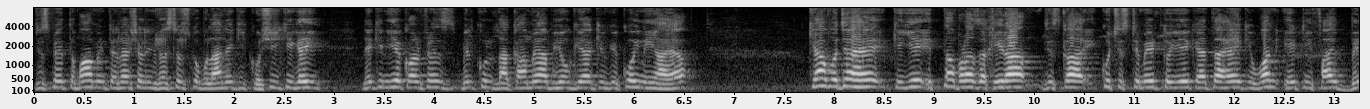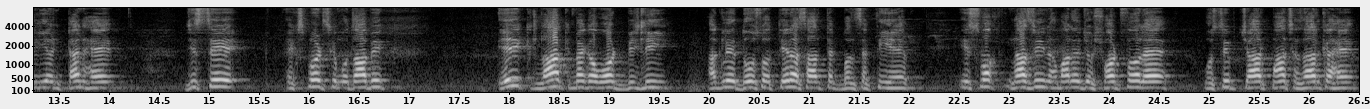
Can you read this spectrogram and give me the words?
जिसमें तमाम इंटरनेशनल इन्वेस्टर्स को बुलाने की कोशिश की गई। लेकिन ये कॉन्फ्रेंस बिल्कुल नाकामयाब हो गया क्योंकि कोई नहीं आया। क्या वजह है कि ये इतना बड़ा ज़ख़ीरा जिसका कुछ इस्टीमेट तो ये कहता है कि 185 बिलियन टन है, जिससे एक्सपर्ट्स के मुताबिक एक लाख मेगावाट बिजली अगले 213 साल तक बन सकती है। इस वक्त नाजरीन, हमारे जो शॉर्टफॉल है, वो सिर्फ़ चार पाँच हज़ार का है।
